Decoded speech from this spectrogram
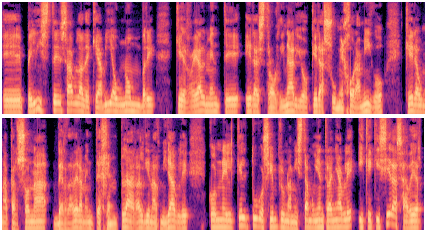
eh, Pelistes habla de que había un hombre que realmente era extraordinario, que era su mejor amigo, que era una persona verdaderamente ejemplar, alguien admirable, con el que él tuvo siempre una amistad muy entrañable y que quisiera saber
